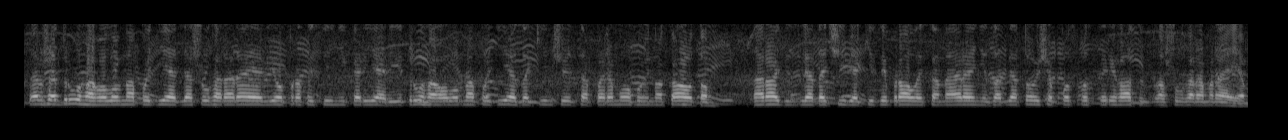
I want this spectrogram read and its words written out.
Це вже друга головна подія для Шугара Рея в його професійній кар'єрі. І друга головна подія закінчується перемогою нокаутом на радість глядачів, які зібралися на арені задля того, щоб поспостерігати за Шугаром Реєм.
